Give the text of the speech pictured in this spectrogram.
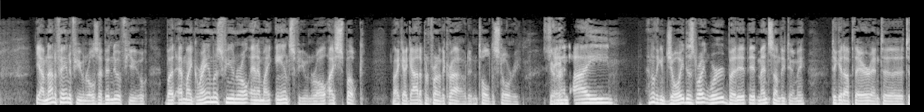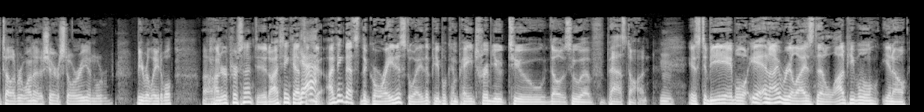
yeah, I'm not a fan of funerals. I've been to a few, but at my grandma's funeral and at my aunt's funeral, I spoke. Like I got up in front of the crowd and told the story. Sure. And I, I don't think enjoyed is the right word, but it, it meant something to me to get up there and to, to tell everyone, to share a story and be relatable. Um, hundred percent, dude. I think that's Yeah. I think that's the greatest way that people can pay tribute to those who have passed on hmm. is to be able. And I realize that a lot of people, you know,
